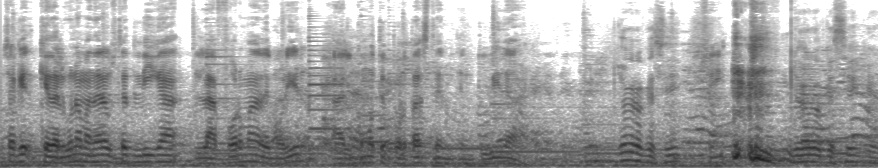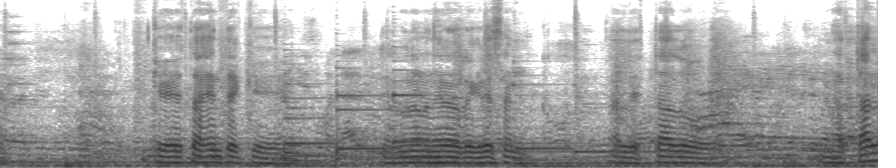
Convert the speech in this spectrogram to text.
O sea, que, que de alguna manera usted liga la forma de morir al cómo te portaste en, en tu vida. Yo creo que sí. Sí. Yo creo que sí, que, que esta gente que de alguna manera regresan al estado natal,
